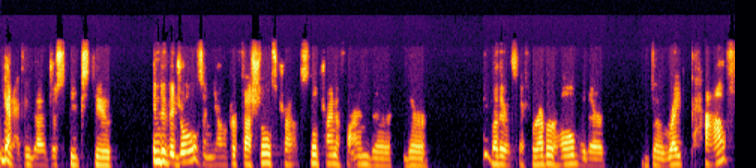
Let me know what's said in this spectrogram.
again, I think that just speaks to individuals and young professionals try, still trying to find their their whether it's their forever home or their the right path.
